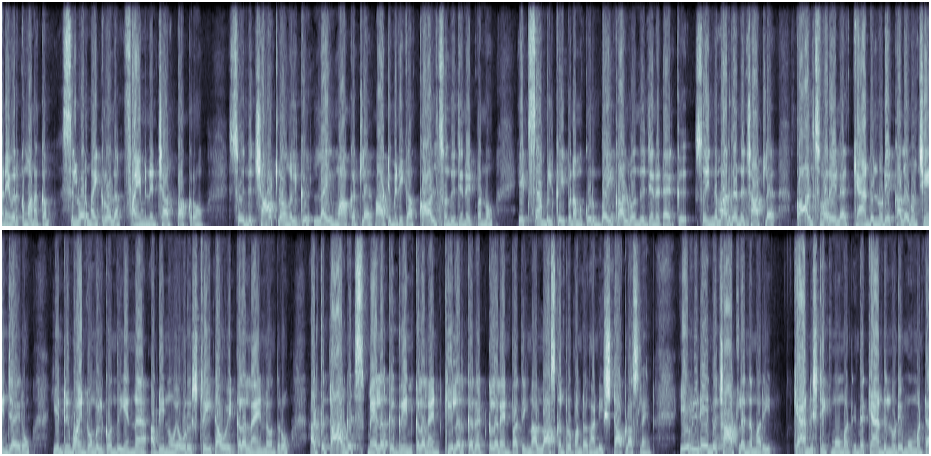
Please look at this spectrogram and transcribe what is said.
அனைவருக்கும் வணக்கம். சில்வர் மைக்ரோவில் ஃபைவ் மினிட் சார்ட் பார்க்குறோம். ஸோ இந்த சார்ட்டில் உங்களுக்கு லைவ் மார்க்கெட்டில் ஆட்டோமேட்டிக்காக கால்ஸ் வந்து ஜெனரேட் பண்ணும். எக்ஸாம்பிளுக்கு இப்போ நமக்கு ஒரு பை கால் வந்து ஜெனரேட் ஆயிருக்கு. ஸோ இந்த மாதிரி தான் இந்த சார்ட்டில் கால்ஸ் வரையில் கேண்டலினுடைய கலரும் சேஞ்ச் ஆயிரும். என்ட்ரி பாயிண்ட் உங்களுக்கு வந்து என்ன அப்படின்னு ஒரு ஸ்ட்ரெயிட்டாக ஒயிட் கலர் லைனில் வந்துடும் அடுத்து டார்கெட்ஸ் மேலே இருக்க க்ரீன் கலர் லைன் கீழே இருக்க ரெட் கலர் லைன் பார்த்தீங்கன்னா லாஸ் கண்ட்ரோல் பண்ணுறதுக்காண்டி ஸ்டாப் லாஸ் லைன் எவ்ரிடே இந்த சார்ட்டில் இந்த மாதிரி கேண்டிஸ்டிக் மூமெண்ட் இந்த கேண்டிலுடைய மூமெண்ட்டை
